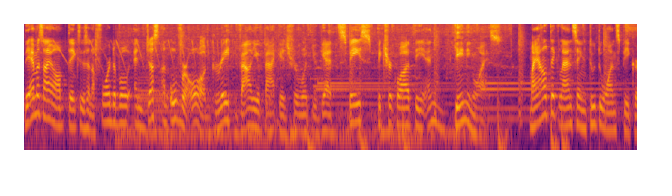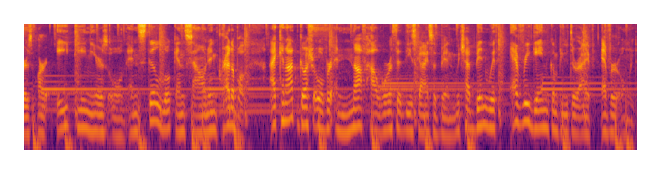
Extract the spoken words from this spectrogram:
The MSI Optix is an affordable and just an overall great value package for what you get, space, picture quality, and gaming wise. My Altec Lansing 2-1 speakers are 18 years old and still look and sound incredible. I cannot gush over enough how worth it these guys have been, which have been with every game computer I've ever owned.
